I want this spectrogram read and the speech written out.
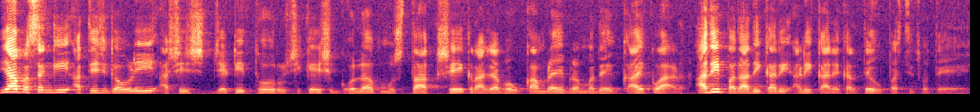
या प्रसंगी अतिश गवळी आशिष जेटीथो ऋषिकेश घोलप मुस्ताक शेख राजाभाऊ कांबळे ब्रह्मदेव गायकवाड आदी पदाधिकारी आणि कार्यकर्ते उपस्थित होते.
